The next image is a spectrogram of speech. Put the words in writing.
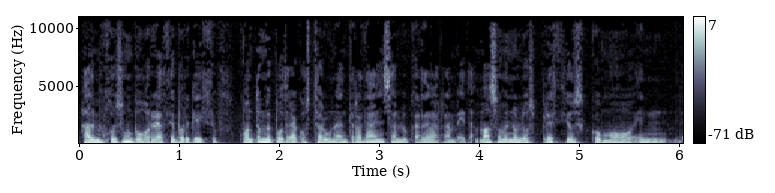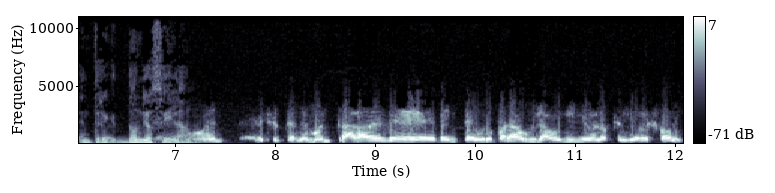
a lo mejor es un poco reacio porque dice, ¿cuánto me podrá costar una entrada en Sanlúcar de Barrameda? Más o menos los precios como en, entre, ¿dónde oscilan? Tenemos, entrada desde 20 euros para jubilados y niños de los tendidos de sol.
